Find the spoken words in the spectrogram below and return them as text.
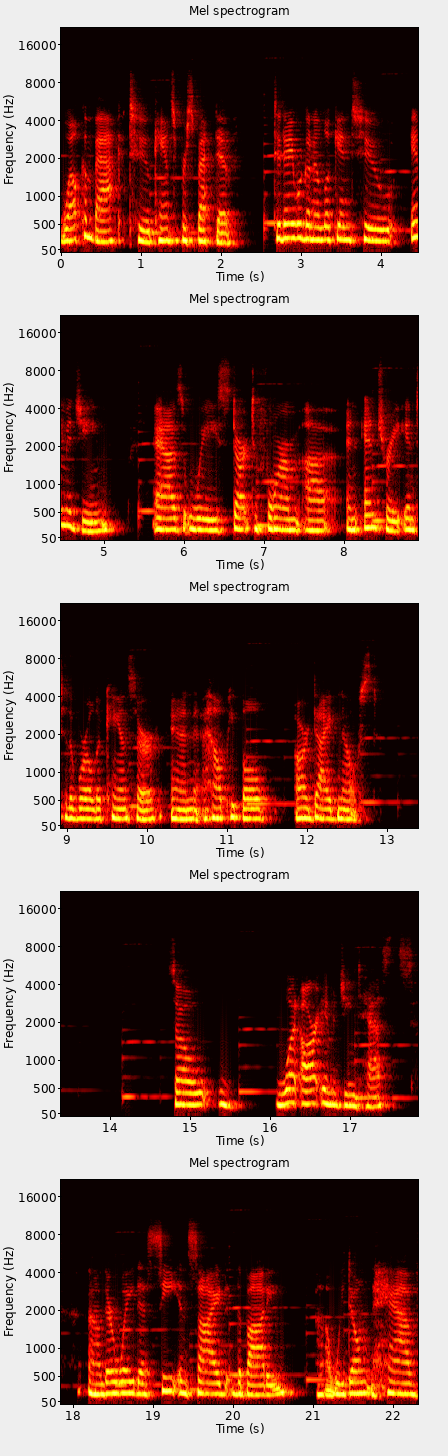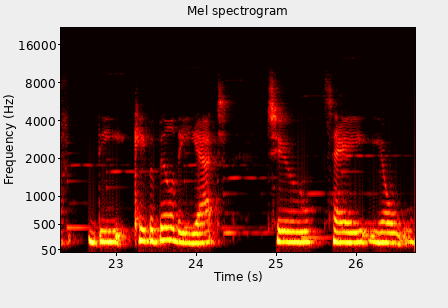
Welcome back to Cancer Perspective. Today we're going to look into imaging as we start to form uh, an entry into the world of cancer and how people are diagnosed. So, what are imaging tests? Uh, they're a way to see inside the body. Uh, we don't have the capability yet to say, you know,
